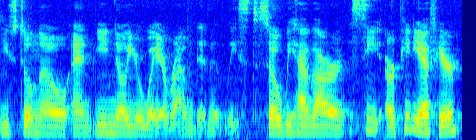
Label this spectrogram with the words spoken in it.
you still know and you know your way around it at least. So we have our C our PDF here.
